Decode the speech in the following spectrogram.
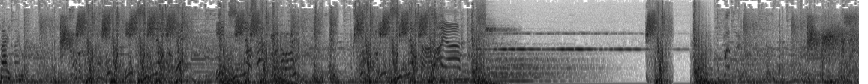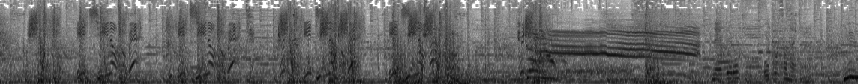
ァイト。12の1 2の3 12の3や12のべ1のべ12のべ12の3寝てろ起こさないから。ユーウ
